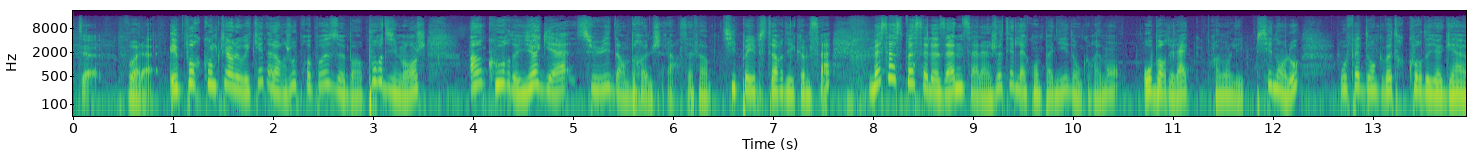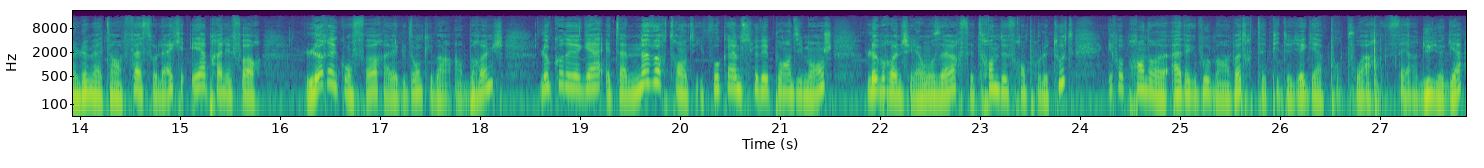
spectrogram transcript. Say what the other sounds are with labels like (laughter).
Voilà. Et pour conclure le week-end, alors je vous propose ben, pour dimanche un cours de yoga suivi d'un brunch. Alors ça fait un petit peu hipster dit comme ça, mais ça se passe à Lausanne, c'est à la jetée de la compagnie, donc vraiment au bord du lac, vraiment les pieds dans l'eau. Vous faites donc votre cours de yoga le matin face au lac et après l'effort, le réconfort avec donc eh ben, un brunch. Le cours de yoga est à 9h30. Il faut quand même se lever pour un dimanche. Le brunch est à 11h. C'est 32 francs pour le tout. Il faut prendre avec vous ben, votre tapis de yoga pour pouvoir faire du yoga.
